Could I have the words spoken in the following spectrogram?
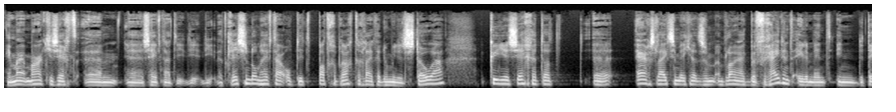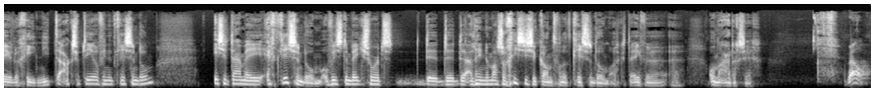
Hey, maar Mark, je zegt, eh, ze heeft nou, die, die, die, dat christendom heeft haar op dit pad gebracht. Tegelijkertijd noem je het stoa. Kun je zeggen dat eh, ergens lijkt ze een beetje dat is een, een belangrijk bevrijdend element in de theologie niet te accepteren of in het christendom? Is het daarmee echt christendom? Of is het een beetje een soort de, de, de, alleen de masochistische kant van het christendom, als ik het even eh, onaardig zeg? Wel,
